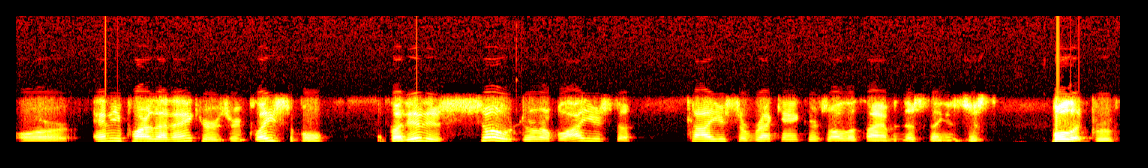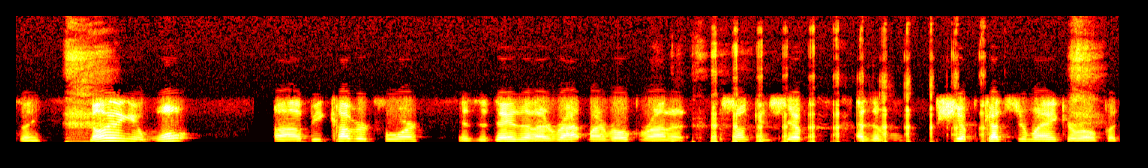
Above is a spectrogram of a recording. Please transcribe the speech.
or any part of that anchor is replaceable, but it is so durable. I used to, I used to wreck anchors all the time, and this thing is just bulletproof thing. The only thing it won't uh, be covered for is the day that I wrap my rope around a sunken ship and the ship cuts through my anchor rope. But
